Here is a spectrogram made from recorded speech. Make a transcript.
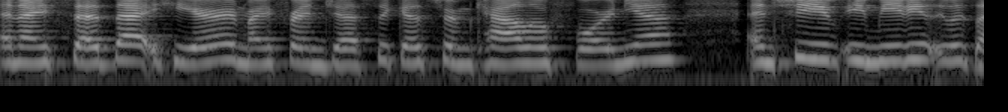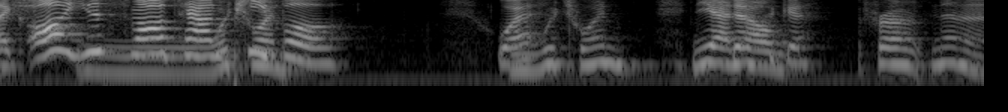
And I said that here, and my friend Jessica's from California, and she immediately was like, "Oh, you small town Which one? people." What? Which one? Yeah, Jessica. no. From no no no.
